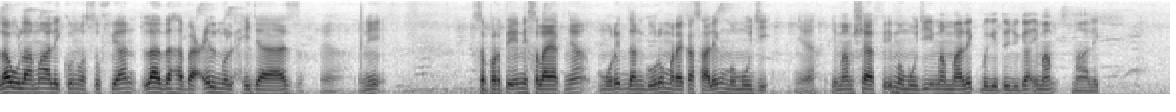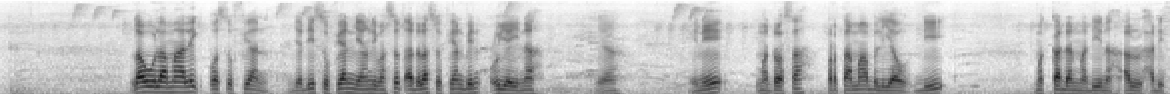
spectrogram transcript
laula Malikun wa Sufyan la dhahaba ilmul Hijaz. Ya, ini seperti ini selayaknya murid dan guru mereka saling memuji ya. Imam Syafi'i memuji Imam Malik begitu juga Imam Malik. Laula Malik wa Sufyan. Jadi Sufyan yang dimaksud adalah Sufyan bin Uyainah. Ya. Ini madrasah pertama beliau di Mekah dan Madinah Alul Hadis.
